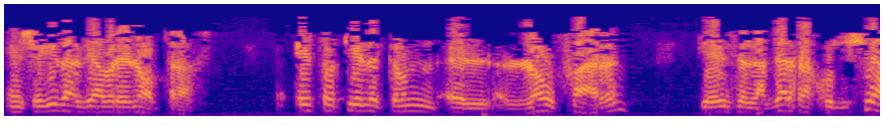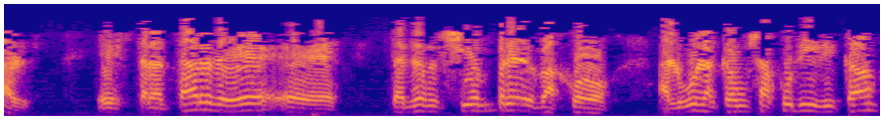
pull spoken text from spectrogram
enseguida le abren otras. Esto tiene con el lawfare, que es la guerra judicial, es tratar de eh, tener siempre bajo alguna causa jurídica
